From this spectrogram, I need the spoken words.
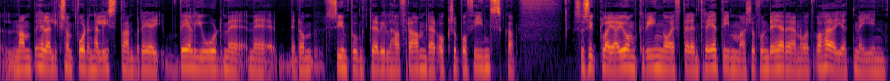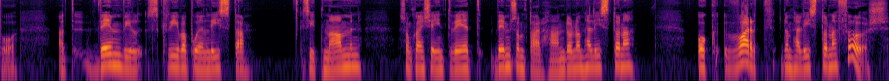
eller liksom få den här listan välgjord med, med, med de synpunkter jag ville ha fram där också på finska. Så cyklar jag ju omkring och efter en tre timmar så funderar jag nog att vad har jag gett mig in på? Att vem vill skriva på en lista sitt namn som kanske inte vet vem som tar hand om de här listorna och vart de här listorna förs.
